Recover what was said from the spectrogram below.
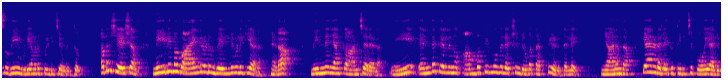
ശ്രുതിയും കൂടി അങ്ങോട്ട് പിടിച്ചെടുത്തു. അതിനുശേഷം നീലിമ ഭയങ്കരമായിട്ടും വെല്ലുവിളിക്കുകയാണ്. എടാ നിന്നെ ഞാൻ കാണിച്ചു തരാടാ. നീ എന്റെ കയ്യിൽ നിന്നും അമ്പത്തി മൂന്ന് ലക്ഷം രൂപ തട്ടിയെടുത്തല്ലേ? ഞാനെന്താ കാനഡയിലേക്ക് തിരിച്ചു പോയാലും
